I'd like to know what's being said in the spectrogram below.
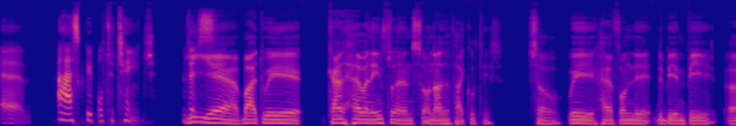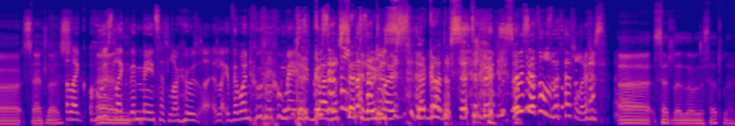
uh, ask people to change this Yeah, but we can't have an influence on other faculties. So we have only the BMP uh, settlers. Like who's like the main settler who's uh, like the one who who made the who god of settled the settlers. the god of settlers. who settled the settlers uh, settlers of the settlers.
